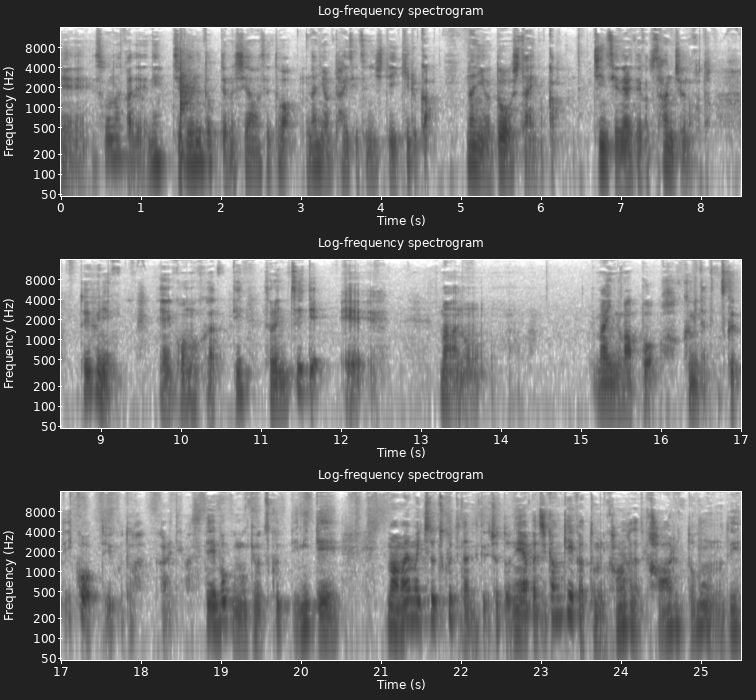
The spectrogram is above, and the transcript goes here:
えーその中でね自分にとっての幸せとは何を大切にして生きるか何をどうしたいのか人生のやりたいこと30のことというふうに、えー項目があってそれについて、えーまああのマインドマップを組み立て作っていこうということが書かれています。で僕も今日作ってみてまあ前も一度作ってたんですけどちょっとねやっぱ時間経過とともに考え方って変わると思うので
